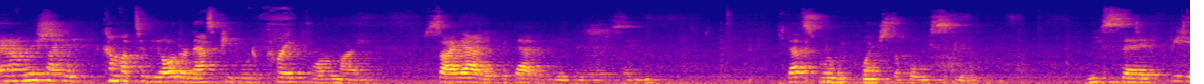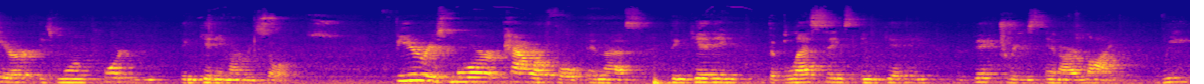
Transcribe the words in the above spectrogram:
And I wish I could come up to the altar and ask people to pray for my sciatic, but that would be embarrassing. That's where we quench the Holy Spirit. We say fear is more important than getting our results. Fear is more powerful in us than getting the blessings and getting the victories in our life. We,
